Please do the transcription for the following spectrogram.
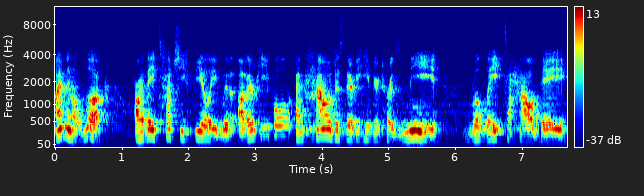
I'm gonna look, are they touchy-feely with other people, and how does their behavior towards me relate to how they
